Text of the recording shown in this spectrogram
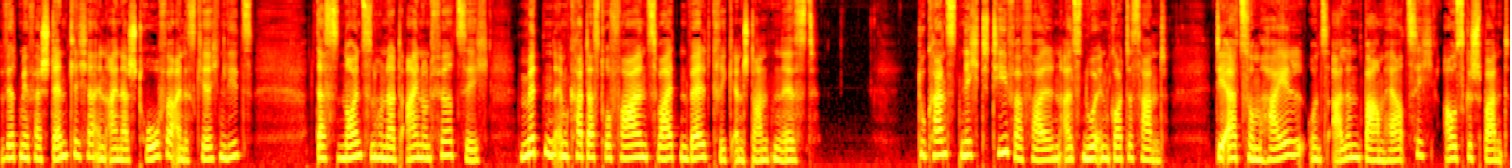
wird mir verständlicher in einer Strophe eines Kirchenlieds, das 1941 mitten im katastrophalen Zweiten Weltkrieg entstanden ist. Du kannst nicht tiefer fallen als nur in Gottes Hand die er zum Heil uns allen barmherzig ausgespannt.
